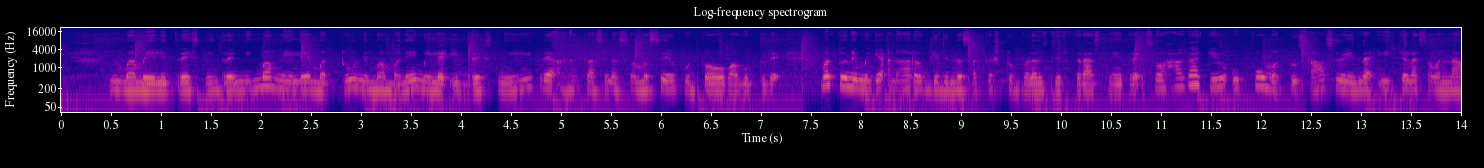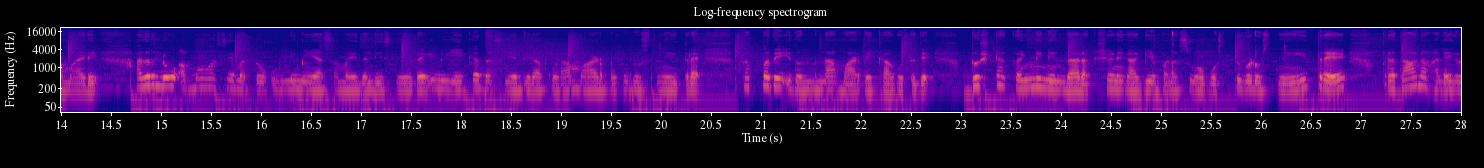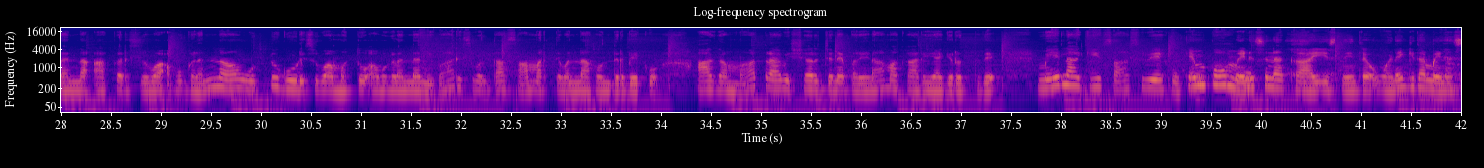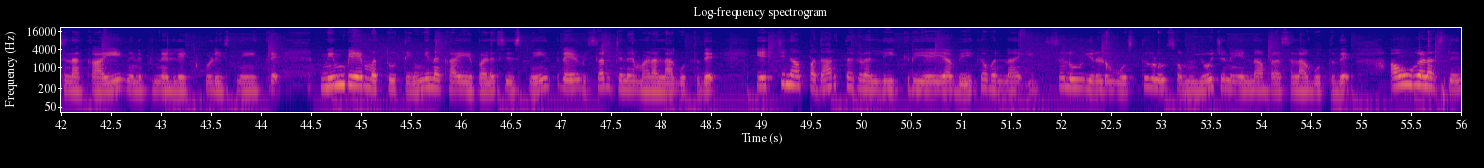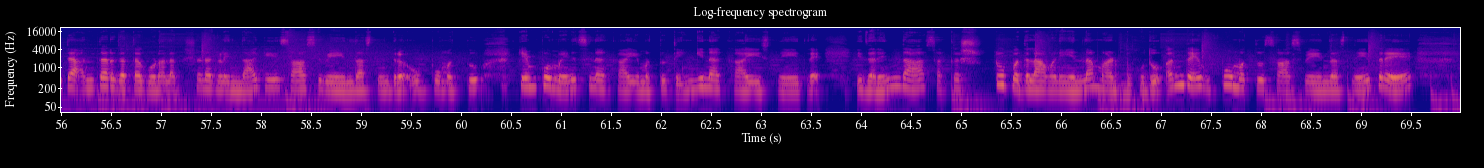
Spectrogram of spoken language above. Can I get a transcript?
ನಿಮ್ಮ ಮೇಲಿದ್ದರೆ ಸ್ನೇಹಿತರೆ, ನಿಮ್ಮ ಮೇಲೆ ಮತ್ತು ನಿಮ್ಮ ಮನೆ ಮೇಲೆ ಇದ್ದರೆ ಸ್ನೇಹಿತರೆ, ಹಣಕಾಸಿನ ಸಮಸ್ಯೆ ಉದ್ಭವವಾಗುತ್ತದೆ ಮತ್ತು ನಿಮಗೆ ಅನಾರೋಗ್ಯದಿಂದ ಸಾಕಷ್ಟು ಬಳಲ್ತಿರ್ತೀರ ಸ್ನೇಹಿತರೆ? ಸೊ ಹಾಗಾಗಿ ಉಪ್ಪು ಮತ್ತು ಸಾಸಿವೆಯಿಂದ ಈ ಕೆಲಸವನ್ನು ಮಾಡಿ, ಅದರಲ್ಲೂ ಅಮಾವಾಸ್ಯೆ ಮತ್ತು ಹುಣ್ಣಿಮೆಯ ಸಮಯದಲ್ಲಿ ಸ್ನೇಹಿತರೆ, ಇನ್ನು ಏಕಾದಶಿಯ ದಿನ ಕೂಡ ಮಾಡಬಹುದು ಸ್ನೇಹಿತರೆ. ತಪ್ಪದೆ ಇದೊಂದನ್ನು ಮಾಡಬೇಕಾಗುತ್ತದೆ. ದುಷ್ಟ ಕಣ್ಣಿನಿಂದ ರಕ್ಷಣೆಗಾಗಿ ಬಳಸುವ ವಸ್ತುಗಳು ಸ್ನೇಹಿತರೆ, ಪ್ರಧಾನ ಅಲೆಗಳನ್ನು ಆಕರ್ಷಿಸುವ ಅವುಗಳನ್ನು ಒಟ್ಟುಗೂಡಿಸುವ ಮತ್ತು ಅವುಗಳನ್ನು ನಿವಾರಿಸುವಂಥ ಸಾಮರ್ಥ್ಯವನ್ನು ಹೊಂದಿರಬೇಕು. ಆಗ ಮಾತ್ರ ವಿಸರ್ಜನೆ ಪರಿಣಾಮಕಾರಿಯಾಗಿರುತ್ತದೆ. ಮೇಲಾಗಿ ಸಾಸಿವೆ ಕೆಂಪು ಮೆಣಸಿನಕಾಯಿ ಸ್ನೇಹಿತರೆ, ಒಣಗಿದ ಮೆಣಸಿನಕಾಯಿ ನೆನಪಿನಲ್ಲಿ ಇಟ್ಕೊಳ್ಳಿ ಸ್ನೇಹಿತರೆ. ನಿಂಬೆ ಮತ್ತು ತೆಂಗಿನಕಾಯಿ ಬಳಸಿ ಸ್ನೇಹಿತರೆ ವಿಸರ್ಜನೆ ಮಾಡಲಾಗುತ್ತದೆ. ಹೆಚ್ಚಿನ ಪದಾರ್ಥಗಳಲ್ಲಿ ಕ್ರಿಯೆಯ ವೇಗವನ್ನು ಹೆಚ್ಚಿಸಲು ಎರಡು ವಸ್ತುಗಳು ಸಂಯೋಜನೆಯನ್ನು ಬಳಸಲಾಗುತ್ತದೆ. ಅವುಗಳ ಸ್ನೇಹಿತ ಅಂತರ್ಗತ ಗುಣಲಕ್ಷಣಗಳಿಂದಾಗಿ ಸಾಸಿವೆಯಿಂದ ಸ್ನೇಹಿತರೆ ಉಪ್ಪು ಮತ್ತು ಕೆಂಪು ಮೆಣಸಿನಕಾಯಿ ಮತ್ತು ತೆಂಗಿನಕಾಯಿ ಸ್ನೇಹಿತರೆ ಇದರಿಂದ ಸಾಕಷ್ಟು ಬದಲಾವಣೆಯನ್ನು ಮಾಡಬಹುದು. ಅಂದರೆ ಉಪ್ಪು ಮತ್ತು ಸಾಸಿವೆಯಿಂದ ಸ್ನೇಹಿತರೆ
